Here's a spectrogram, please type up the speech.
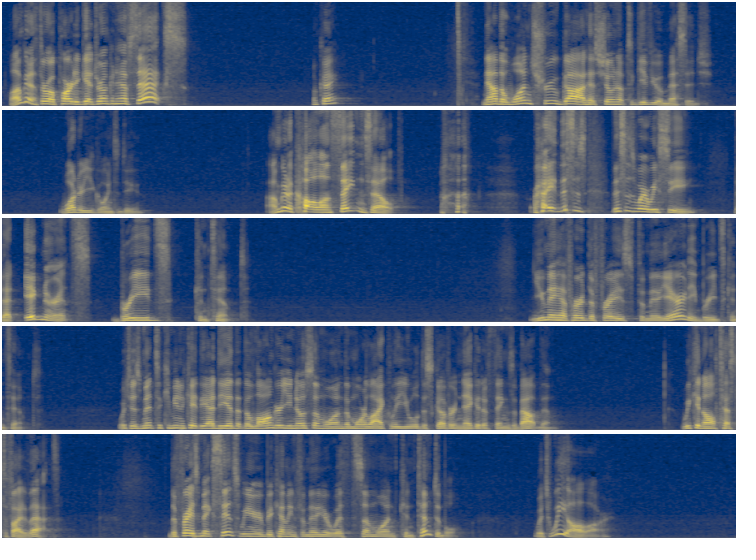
Well, I'm going to throw a party, get drunk, and have sex. Okay? Now, the one true God has shown up to give you a message. What are you going to do? I'm going to call on Satan's help. right? This is, this is where we see that ignorance breeds contempt. You may have heard the phrase familiarity breeds contempt, which is meant to communicate the idea that the longer you know someone, the more likely you will discover negative things about them. We can all testify to that. The phrase makes sense when you're becoming familiar with someone contemptible which we all are.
